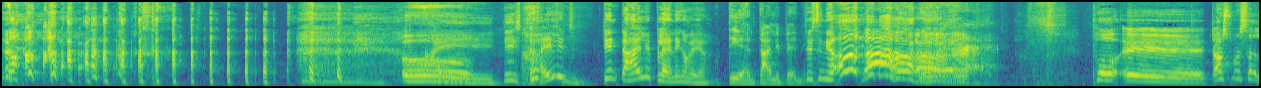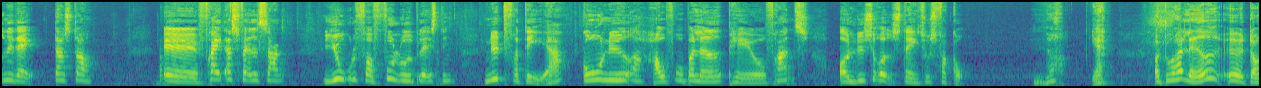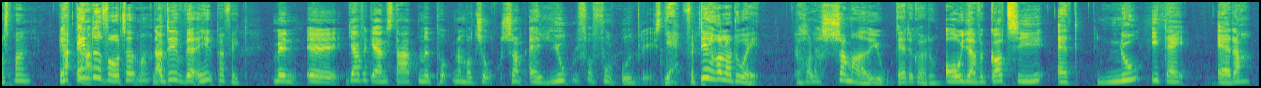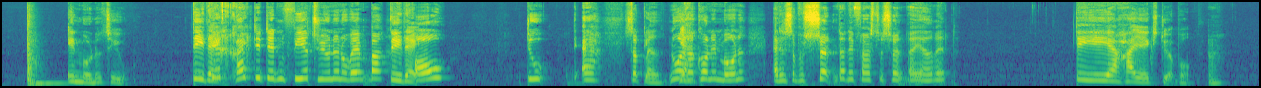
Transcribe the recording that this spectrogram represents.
Ej, det er dejligt. Det er en dejlig blanding at være. Det er en dejlig blanding. Det er sådan, jeg... Ah! På øh, dosmersedlen i dag, der står øh, fredagsfællesang, jul for fuld udblæsning, nyt fra DR, gode nyheder, havfruballade, Pave Frans og lyserød status fra går. Nå. Ja. Og du har lavet øh, Dosman. Jeg Ja, har det intet foretaget mig, Nej. og det er helt perfekt. Men øh, jeg vil gerne starte med punkt nummer to, som er jul for fuld udblæsning. Ja, for det holder du af. Jeg holder så meget jul. Ja, det gør du. Og jeg vil godt sige, at nu i dag er der en måned til jul. Det er dag. Det er rigtigt, det er den 24. november. Det er dag. Og du er så glad. Nu er Ja. der kun en måned. Er det så på søndag, det første søndag i advent? Det har jeg ikke styr på. Det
